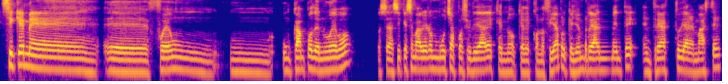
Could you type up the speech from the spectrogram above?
sí que me eh, fue un, campo de nuevo. O sea, sí que se me abrieron muchas posibilidades que, no, que desconocía porque yo realmente entré a estudiar el máster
